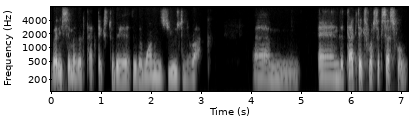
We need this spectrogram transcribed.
very similar tactics to the to the ones used in Iraq. Um, and the tactics were successful.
